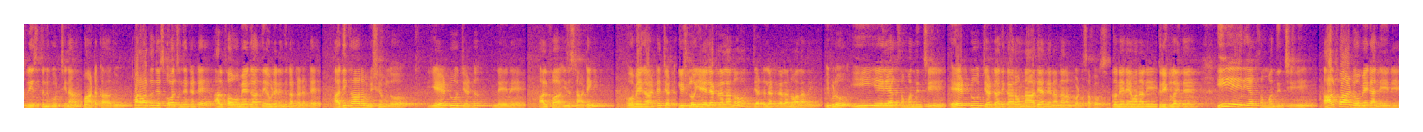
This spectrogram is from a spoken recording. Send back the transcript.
క్రీస్తుని గూర్చిన మాట కాదు. మనం అర్థం చేసుకోవాల్సింది ఏంటంటే అల్ఫా ఒమేగా దేవుడు అని ఎందుకు అంటున్నాడంటే అధికారం విషయంలో ఏ టు జెడ్ నేనే. అల్ఫా ఇది స్టార్టింగ్ ఒమేగా అంటే జెడ్. ఇంగ్లీష్లో ఏ లెటర్ ఎలానో జెడ్ లెటర్ ఎలానో అలానే. ఇప్పుడు ఈ ఏరియాకి సంబంధించి ఏ టు జెడ్ అధికారం నాదే అని నేను అన్నాను అనుకోండి సపోజ్. నేను ఏమనాలి గ్రీకులు అయితే ఈ ఏరియాకి సంబంధించి ఆల్ఫా అండ్ ఒమేగా నేనే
